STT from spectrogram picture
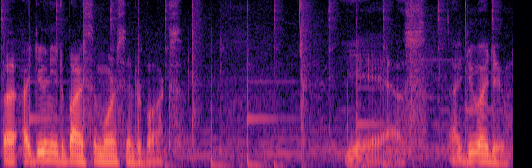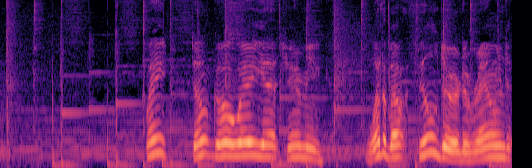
But I do need to buy some more cinder blocks. Yes, I do, I do. Wait, don't go away yet, Jeremy. What about fill dirt around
